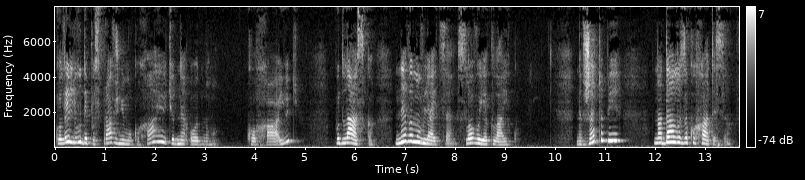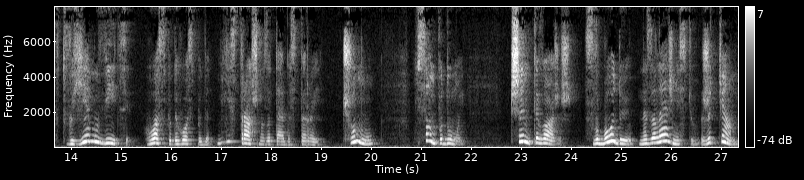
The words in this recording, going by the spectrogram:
коли люди по-справжньому кохають одне одного, кохають? Будь ласка, не вимовляй це слово як лайку. Невже тобі надало закохатися в твоєму віці? Господи, Господи, мені страшно за тебе, старий. Чому? Сам подумай, чим ти важиш? Свободою, незалежністю, життям?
